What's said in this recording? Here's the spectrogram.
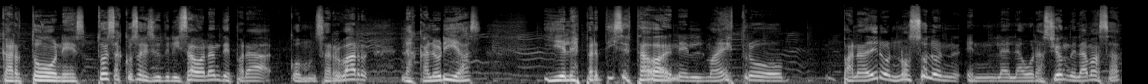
cartones, todas esas cosas que se utilizaban antes para conservar las calorías. Y el expertise estaba en el maestro panadero, no solo en, en la elaboración de la masa,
